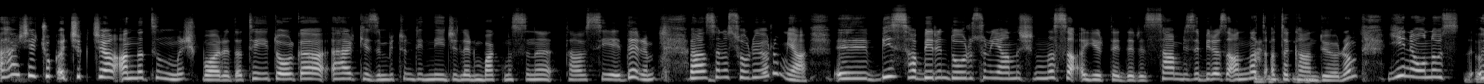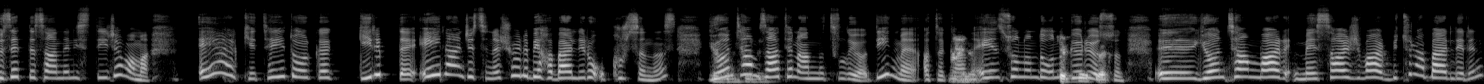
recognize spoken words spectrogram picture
her şey çok açıkça anlatılmış bu arada. Teyit.org'a herkesin, bütün dinleyicilerin bakmasını tavsiye ederim. Ben sana soruyorum ya e, biz haberin doğrusunu yanlışını nasıl ayırt ederiz? Sen bize biraz anlat Atakan diyorum. Yine onu özetle senden isteyeceğim ama eğer ki Teyit.org'a girip de eğlencesine şöyle bir haberleri okursanız yöntem zaten anlatılıyor değil mi Atakan? Aynen. En sonunda onu Kesinlikle. görüyorsun. E, yöntem var, mesaj var. Bütün haberlerin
